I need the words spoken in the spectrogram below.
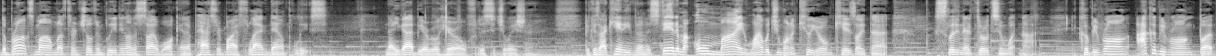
the Bronx mom left her children bleeding on the sidewalk, and a passerby flagged down police. Now, you gotta be a real hero for this situation because I can't even understand in my own mind why would you want to kill your own kids like that, slitting their throats and whatnot. It could be wrong. I could be wrong, but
